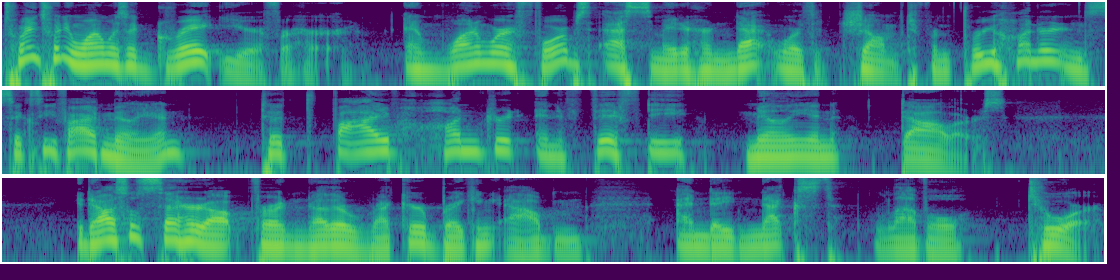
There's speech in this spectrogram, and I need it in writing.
2021 was a great year for her, and one where Forbes estimated her net worth jumped from 365 million to 550 million dollars. It also set her up for another record-breaking album and a next level tour.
